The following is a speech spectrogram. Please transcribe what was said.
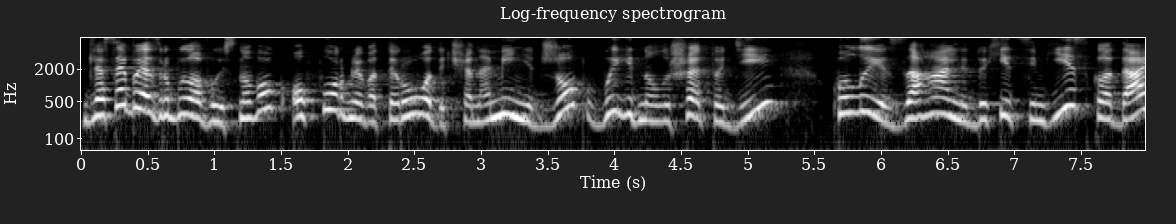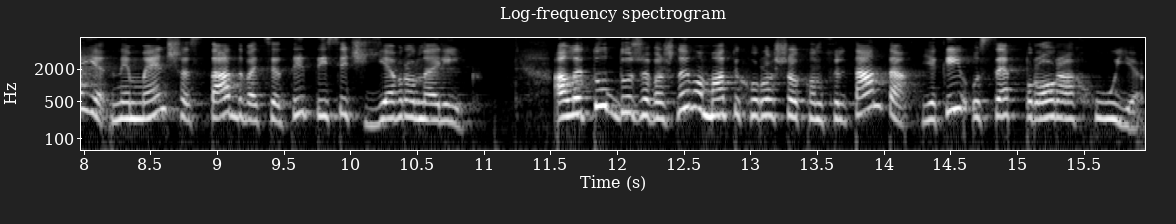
Для себе я зробила висновок: оформлювати родича на міні-джоб вигідно лише тоді, коли загальний дохід сім'ї складає не менше 120 тисяч євро на рік. Але тут дуже важливо мати хорошого консультанта, який усе прорахує.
